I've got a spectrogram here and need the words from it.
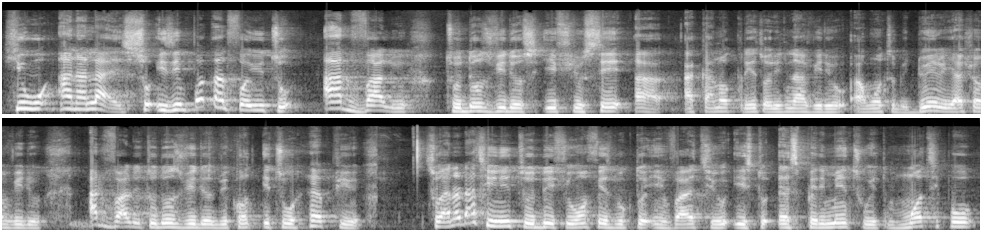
he will analyze. So it's important for you to add value to those videos. If you say, ah, I cannot create original video, I want to be doing reaction video, add value to those videos because it will help you. So another thing you need to do if you want Facebook to invite you is to experiment with multiple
